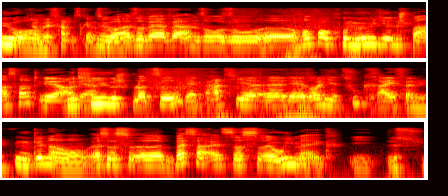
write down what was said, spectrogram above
Ich glaube, wir Ja. fanden es ganz Ja, gut. also wer, wer an so, so äh, Horrorkomödien Spaß hat, Ja, mit der- viel Gesplötze, der hat hier, äh, der soll hier zugreifen. genau, es ist äh, besser als das äh, Remake. Das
